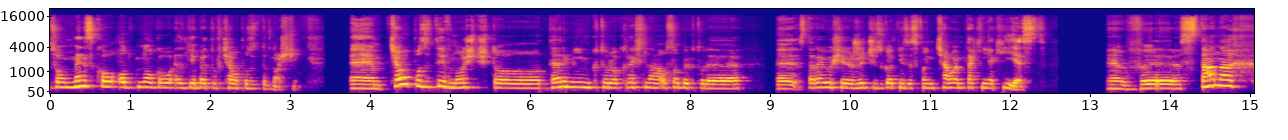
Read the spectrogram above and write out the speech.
są męską odnogą LGBT-ów ciało pozytywności. E, ciało pozytywność to termin, który określa osoby, które e, starają się żyć zgodnie ze swoim ciałem takim, jaki jest. W Stanach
